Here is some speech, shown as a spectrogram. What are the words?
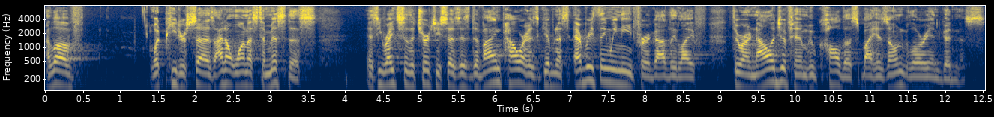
I love what Peter says. I don't want us to miss this. As he writes to the church, he says, His divine power has given us everything we need for a godly life through our knowledge of Him who called us by His own glory and goodness.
